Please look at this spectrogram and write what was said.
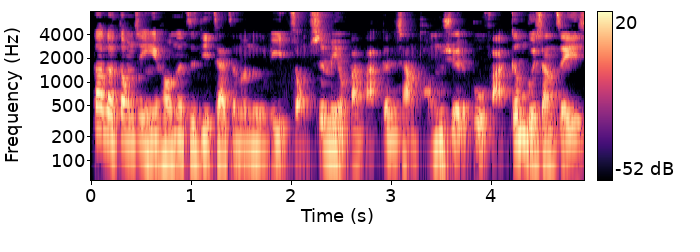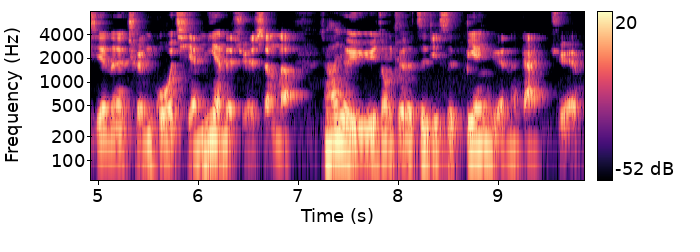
到了东京以后呢，自己再怎么努力，总是没有办法跟上同学的步伐，跟不上这一些呢全国前面的学生了，所以他就有一种觉得自己是边缘的感觉。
